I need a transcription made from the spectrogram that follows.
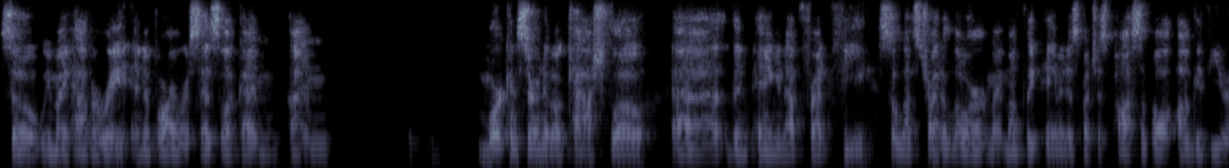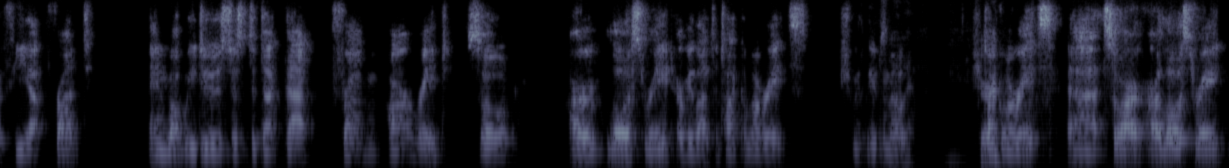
So we might have a rate and a borrower says, look, I'm, I'm more concerned about cash flow uh, than paying an upfront fee. So let's try to lower my monthly payment as much as possible. I'll give you a fee up front. And what we do is just deduct that from our rate. So our lowest rate, are we allowed to talk about rates? Should we leave Absolutely. them out? Sure. Talk about rates. Uh, so our, our lowest rate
